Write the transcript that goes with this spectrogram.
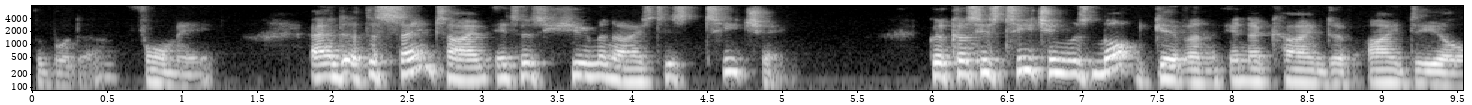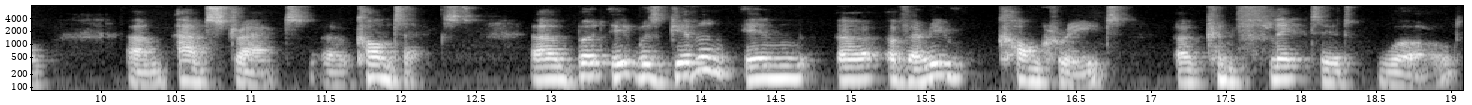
the Buddha for me. And at the same time, it has humanized his teaching. Because his teaching was not given in a kind of ideal, um, abstract uh, context. Um, but it was given in uh, a very concrete, conflicted world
